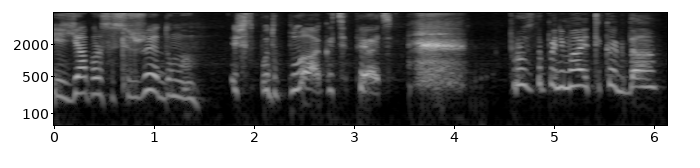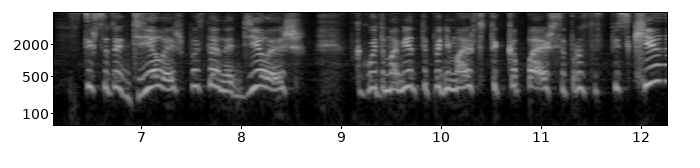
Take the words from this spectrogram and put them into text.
И я просто сижу, я думаю, я сейчас буду плакать опять. Просто понимаете, когда ты что-то делаешь, постоянно делаешь, в какой-то момент ты понимаешь, что ты копаешься просто в песке,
